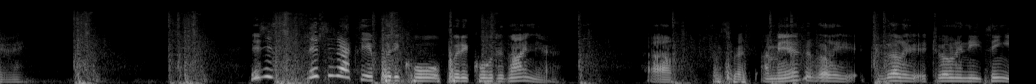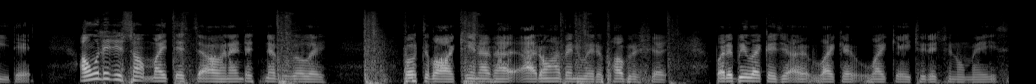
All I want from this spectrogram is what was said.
Okay. This is this is actually a pretty cool pretty cool design there. Uh, for Swift. I mean, it's a really it's really it's really neat thing he did. I want to do something like this though, and I just never really. First of all, I can't have I don't have any way to publish it, but it'd be like a like a like a traditional maze.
